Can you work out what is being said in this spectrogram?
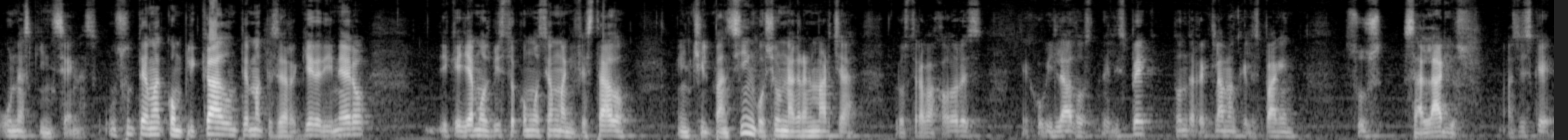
unas quincenas. Es un tema complicado, un tema que se requiere dinero y que ya hemos visto cómo se han manifestado en Chilpancingo, es una gran marcha los trabajadores eh, jubilados del ISPEC, donde reclaman que les paguen sus salarios. Así es que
